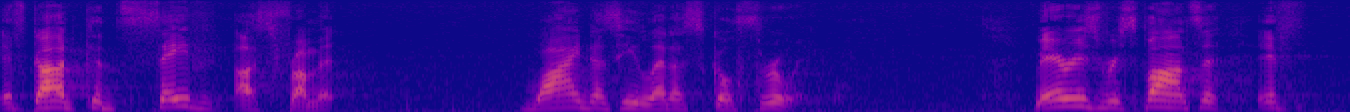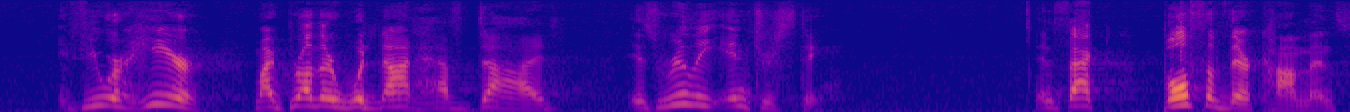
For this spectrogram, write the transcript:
If God could save us from it, why does He let us go through it? Mary's response, if, if you were here, my brother would not have died, is really interesting. In fact, both of their comments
